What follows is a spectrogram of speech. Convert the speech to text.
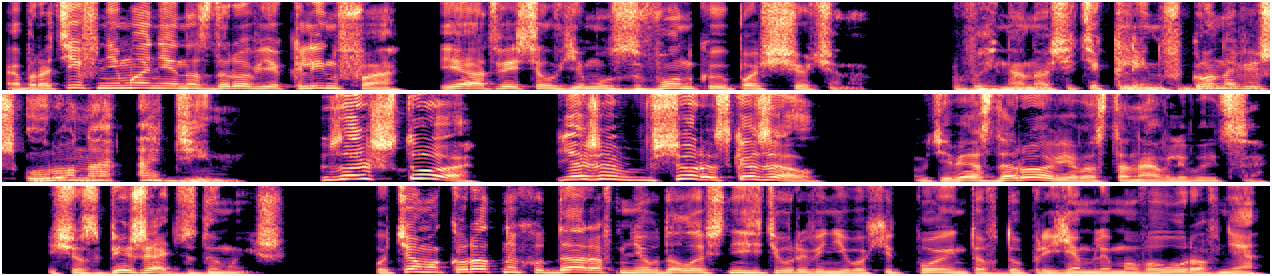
Обратив внимание на здоровье Клинфа, я ответил ему звонкую пощечину. «Вы наносите Клинф Гоновиш урона один». «За что? Я же все рассказал». У тебя здоровье восстанавливается. Еще сбежать вздумаешь. Путем аккуратных ударов мне удалось снизить уровень его хитпоинтов до приемлемого уровня,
